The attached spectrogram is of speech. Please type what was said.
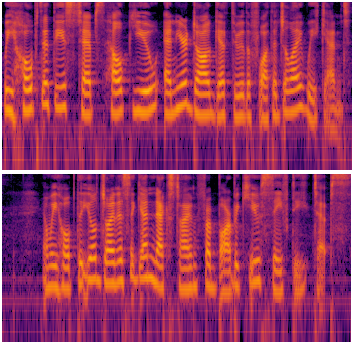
We hope that these tips help you and your dog get through the 4th of July weekend. And we hope that you'll join us again next time for barbecue safety tips.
